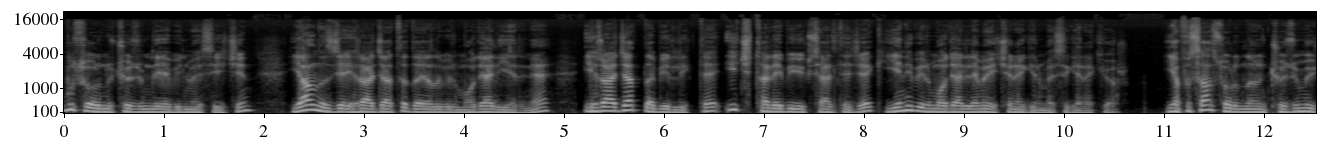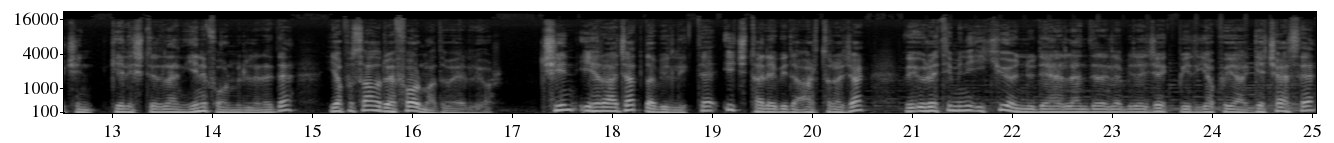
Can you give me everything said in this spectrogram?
bu sorunu çözümleyebilmesi için yalnızca ihracata dayalı bir model yerine ihracatla birlikte iç talebi yükseltecek yeni bir modelleme içine girmesi gerekiyor. Yapısal sorunların çözümü için geliştirilen yeni formüllere de yapısal reform adı veriliyor. Çin ihracatla birlikte iç talebi de artıracak ve üretimini iki yönlü değerlendirilebilecek bir yapıya geçerse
